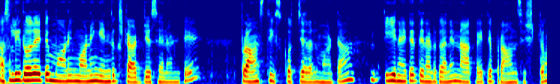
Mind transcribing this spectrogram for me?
అసలు ఈరోజు అయితే మార్నింగ్ మార్నింగ్ ఎందుకు స్టార్ట్ చేశానంటే ప్రాన్స్ తీసుకొచ్చారనమాట ఈయనైతే తినరు కానీ నాకైతే ప్రాన్స్ ఇష్టం.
